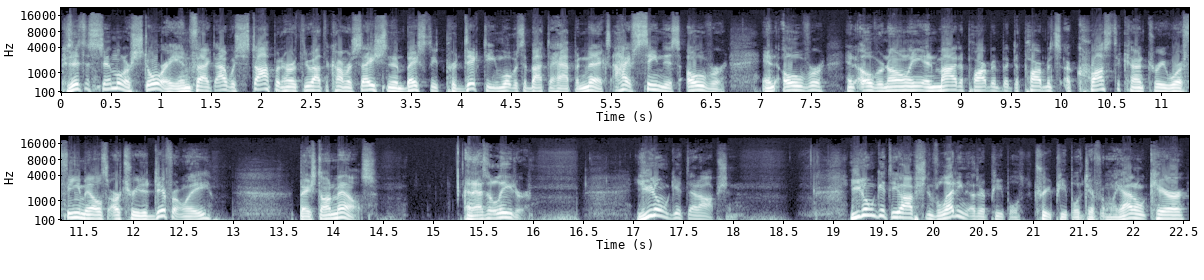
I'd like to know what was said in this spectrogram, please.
because it's a similar story. In fact, I was stopping her throughout the conversation and basically predicting what was about to happen next. I have seen this over and over and over, not only in my department, but departments across the country where females are treated differently based on males. And as a leader, you don't get that option. You don't get the option of letting other people treat people differently. I don't care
